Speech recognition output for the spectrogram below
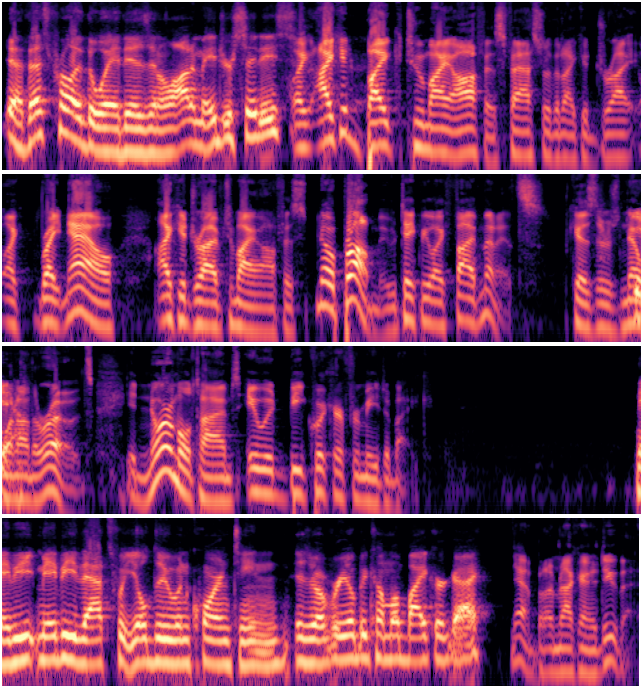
Yeah, that's probably the way it is in a lot of major cities. Like I could bike to my office faster than I could drive. Like right now, I could drive to my office, no problem. It would take me like five minutes because there's no one on the roads. In normal times, it would be quicker for me to bike. maybe maybe that's what you'll do when quarantine is over. You'll become a biker guy. Yeah, but I'm not going to do that.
